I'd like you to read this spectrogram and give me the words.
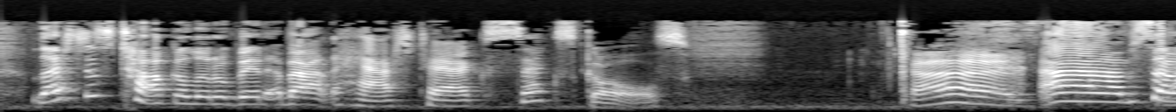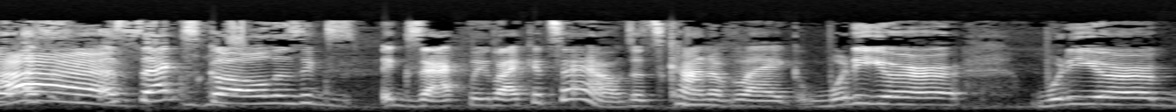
let's just talk a little bit about hashtag sex goals. Yes. Um, so a- a, sex goal is ex- exactly like it sounds. It's kind of like what are your what are your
